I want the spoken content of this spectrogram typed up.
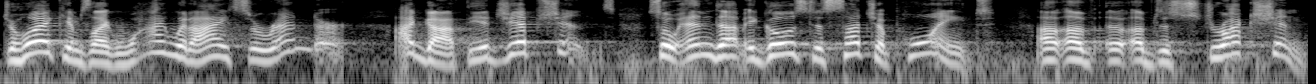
Jehoiakim's like, why would I surrender? I've got the Egyptians. So end up, it goes to such a point of, of, of destruction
